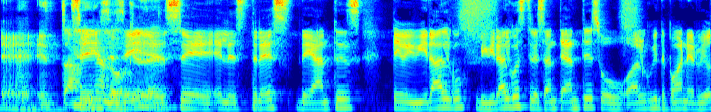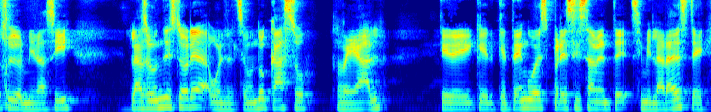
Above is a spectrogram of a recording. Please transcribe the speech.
eh, eh, también sí, sí, es eh, el estrés de antes de vivir algo, vivir algo estresante antes o algo que te ponga nervioso y dormir así. La segunda historia o el segundo caso real que, que, tengo es precisamente similar a este.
